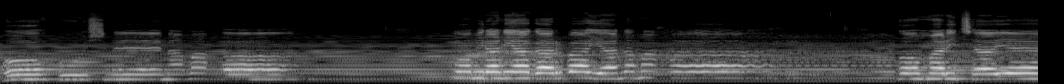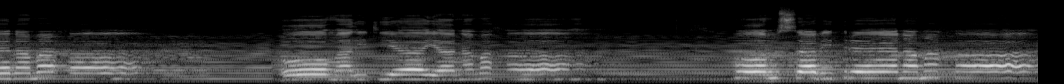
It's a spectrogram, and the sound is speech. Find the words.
Om Pushne Namaha. Om Iranya Garbaya Namaha. Om Marichaye Namaha. Om Adityaya Namaha. Om Savitre Namaha.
